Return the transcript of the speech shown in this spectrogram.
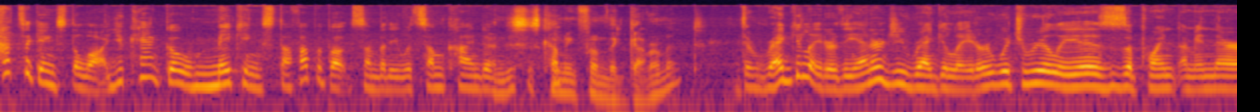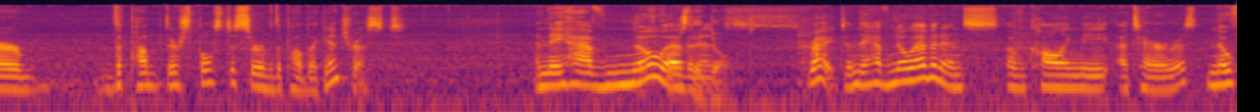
that's against the law. You can't go making stuff up about somebody with some kind of. And this is coming from the government? The regulator, the energy regulator, which really is a point, I mean, they're, the pub, they're supposed to serve the public interest. And they have no evidence. Right, and they have no evidence of calling me a terrorist. No,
